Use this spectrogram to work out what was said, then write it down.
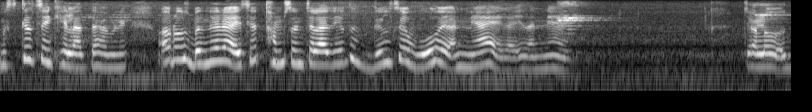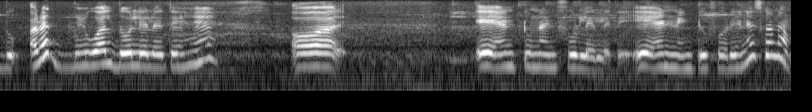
मुश्किल से खेला था हमने। और उस बंदे ने ऐसे थम्सन चला दिया तो दिल से वो है अन्याय है गाइस अन्याय। चलो अरे ग्लूअल दो ले लेते हैं और A N two nine four ले लेते A N nine two four है ना इसका नाम?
